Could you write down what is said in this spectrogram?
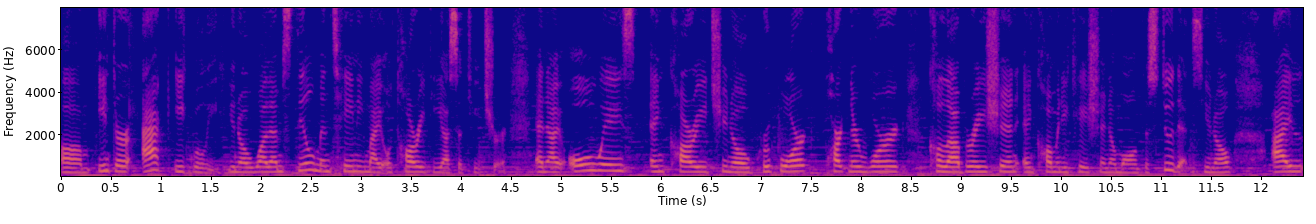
um, interact equally, you know, while I'm still maintaining my authority as a teacher. And I always encourage, you know, group work, partner work, collaboration, and communication among the students, you know. I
